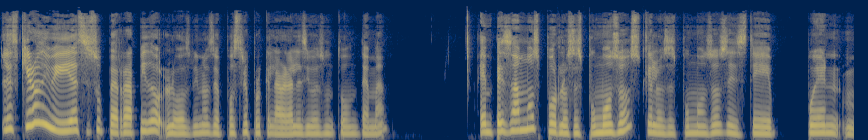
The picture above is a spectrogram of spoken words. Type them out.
Les quiero dividir así súper rápido los vinos de postre porque la verdad les digo es un, todo un tema. Empezamos por los espumosos, que los espumosos, este, pueden mm,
